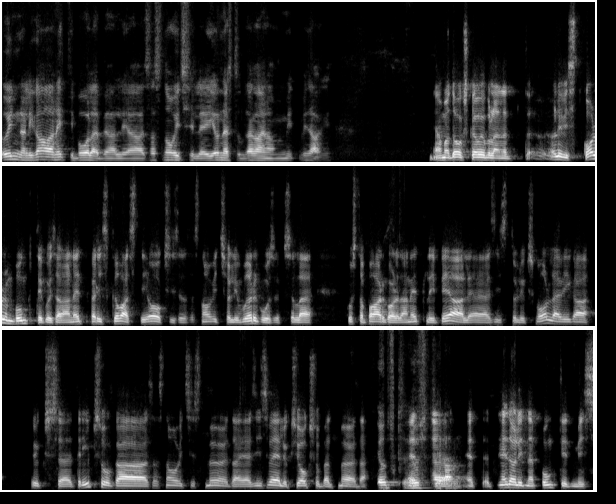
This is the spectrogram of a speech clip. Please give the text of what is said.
õnn oli ka Aneti poole peal ja Sasnovitšil ei õnnestunud väga enam midagi ja ma tooks ka võib-olla need, oli vist kolm punkti, kui seal Anett päris kõvasti jooksis ja Sasnovitš oli võrgus, eks ole, kus ta paar korda Anett lõi peale ja, ja siis tuli üks volle viga üks äh, tripsuga Sasnovitšist mööda ja siis veel üks jooksu pealt mööda. just, just. et, äh, et, et need olid need punktid, mis,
